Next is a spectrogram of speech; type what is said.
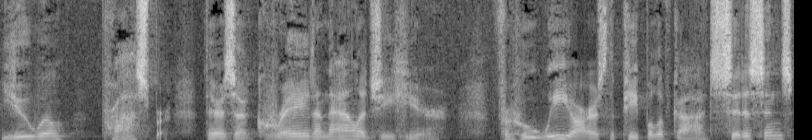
you will prosper. There's a great analogy here for who we are as the people of God, citizens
